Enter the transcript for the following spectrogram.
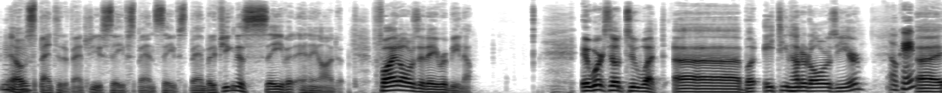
You know, spent it eventually. You save, spend, save, spend. But if you can just save it and hang on to it, five dollars a day, Rubina. It works out to what? Uh, about eighteen hundred dollars a year. Okay. Uh,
